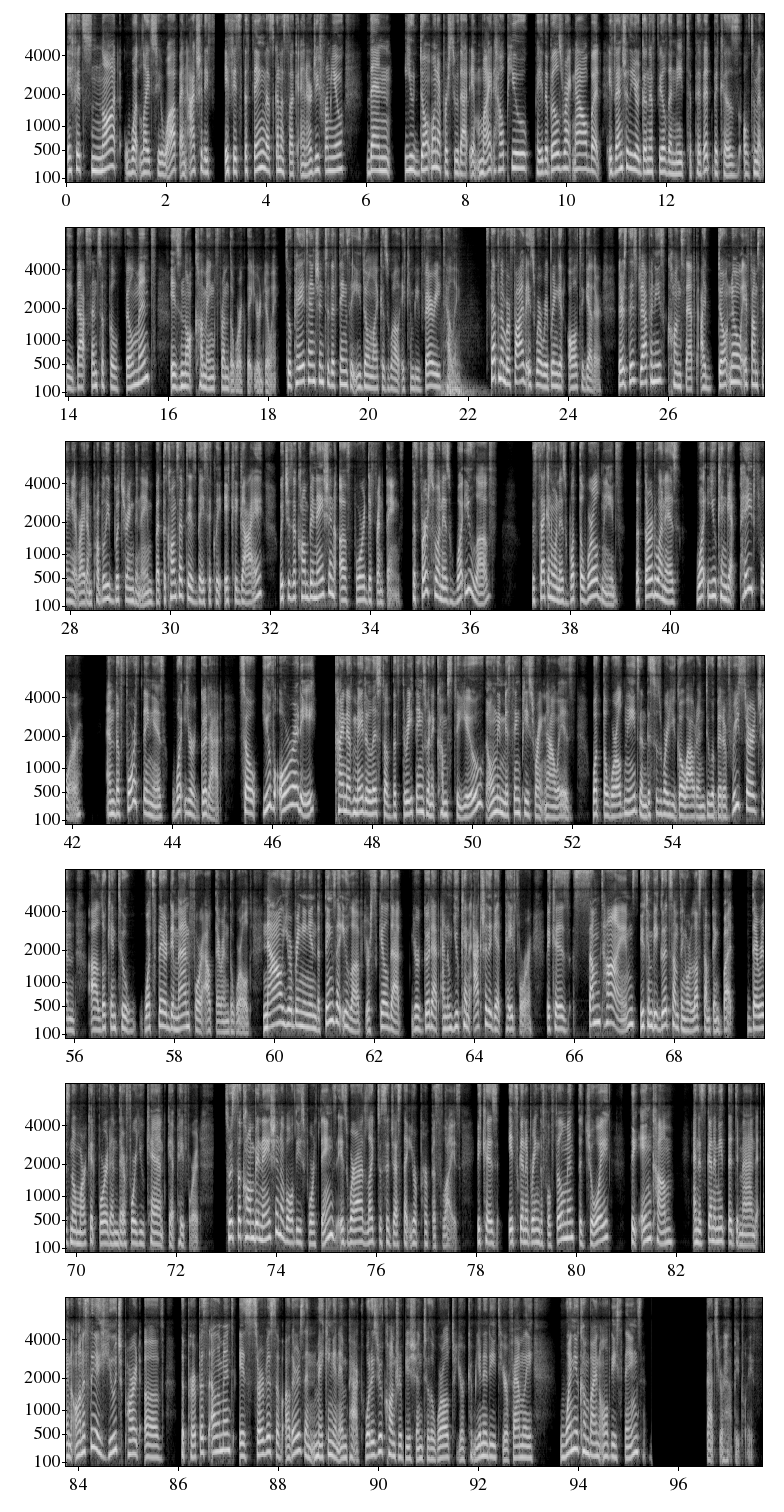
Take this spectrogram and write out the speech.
if it's not what lights you up, and actually, if it's the thing that's going to suck energy from you, then you don't want to pursue that. It might help you pay the bills right now, but eventually you're going to feel the need to pivot because ultimately that sense of fulfillment is not coming from the work that you're doing. So pay attention to the things that you don't like as well. It can be very telling. Step number five is where we bring it all together. There's this Japanese concept. I don't know if I'm saying it right. I'm probably butchering the name, but the concept is basically ikigai, which is a combination of four different things. The first one is what you love. The second one is what the world needs. The third one is what you can get paid for. And the fourth thing is what you're good at. So you've already kind of made a list of the three things when it comes to you. The only missing piece right now is what the world needs. And this is where you go out and do a bit of research and uh, look into what's their demand for out there in the world. Now you're bringing in the things that you love, you're skilled at, you're good at, and you can actually get paid for. Because sometimes you can be good something or love something, but there is no market for it, and therefore you can't get paid for it. So it's the combination of all these four things is where I'd like to suggest that your purpose lies because it's going to bring the fulfillment, the joy, the income, and it's going to meet the demand. And honestly, a huge part of the purpose element is service of others and making an impact. What is your contribution to the world, to your community, to your family? When you combine all these things, that's your happy place.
